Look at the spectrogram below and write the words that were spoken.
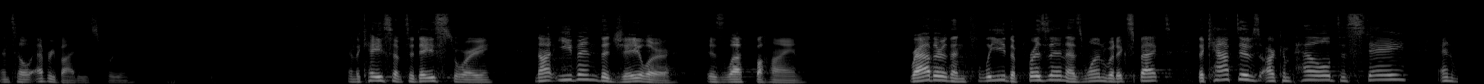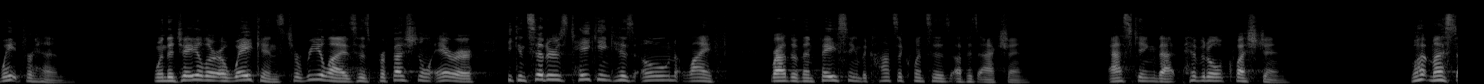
until everybody's free. In the case of today's story, not even the jailer is left behind. Rather than flee the prison as one would expect, the captives are compelled to stay and wait for him. When the jailer awakens to realize his professional error, he considers taking his own life rather than facing the consequences of his action, asking that pivotal question What must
